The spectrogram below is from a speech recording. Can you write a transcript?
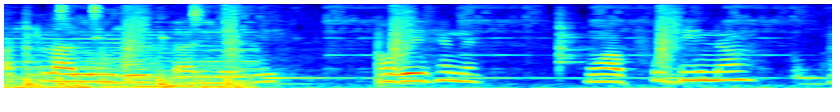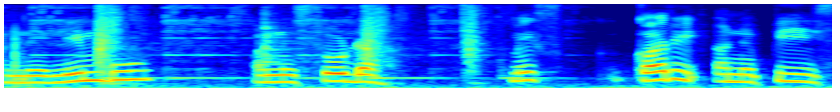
આટલા લીંબુ ઉતારી આવી. હવે છે ને, હું આ ફુદીના અને લીંબુ અને સોડા મિક્સ કરી અને પીસ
